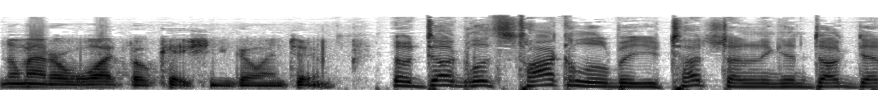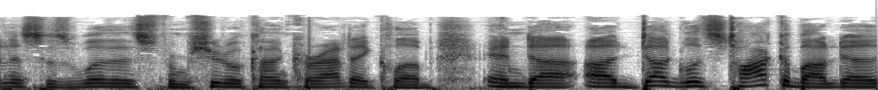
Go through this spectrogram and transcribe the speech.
no matter what vocation you go into. Now, Doug, let's talk a little bit. You touched on it again. Doug Dennis is with us from Shudokan Karate Club. And, uh, uh, Doug, let's talk about uh,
